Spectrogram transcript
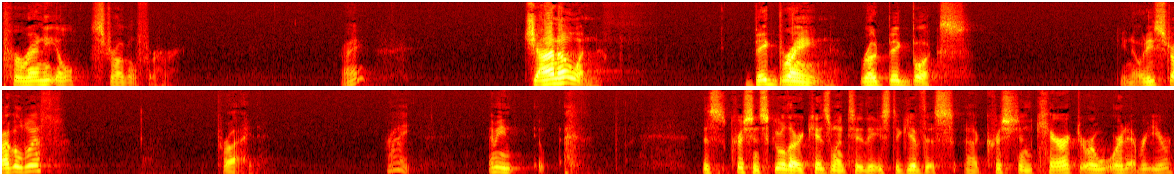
perennial struggle for her. Right? John Owen, big brain, wrote big books. Do you know what he struggled with? Pride. Right. I mean, this Christian school that our kids went to, they used to give this uh, Christian Character Award every year.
